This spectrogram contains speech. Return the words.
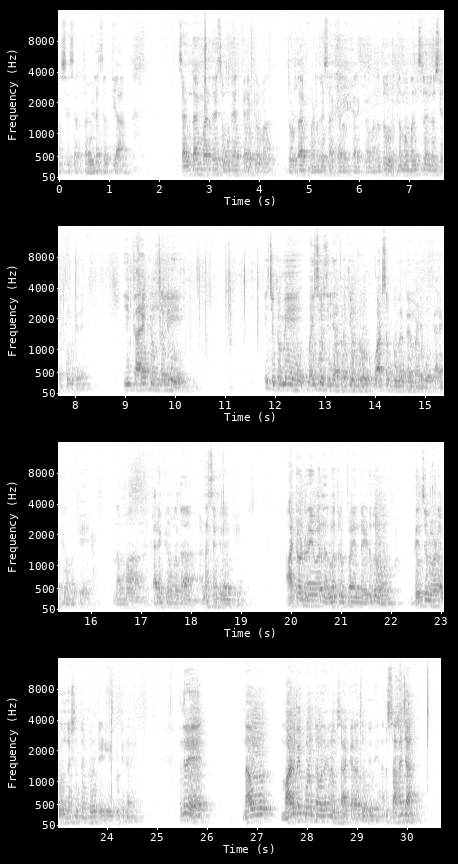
ಸಮಸ್ಯೆ ಸರ್ ತಾವೆಲ್ಲ ಸತ್ಯ. ಸಣ್ಣದಾಗಿ ಮಾಡಿದ್ರೆ ಸಮುದಾಯದ ಕಾರ್ಯಕ್ರಮ, ದೊಡ್ಡದಾಗಿ ಮಾಡಿದ್ರೆ ಸರ್ಕಾರದ ಕಾರ್ಯಕ್ರಮ ಅನ್ನೋದು ನಮ್ಮ ಮನಸ್ಸಿನೆಲ್ಲ ಸೇರ್ಕೊಂಡ್ಬಿಟ್ಟಿದೆ. ಈ ಕಾರ್ಯಕ್ರಮದಲ್ಲಿ ಹೆಚ್ಚು ಕಮ್ಮಿ ಮೈಸೂರು ಜಿಲ್ಲೆಯ ಪ್ರತಿಯೊಬ್ಬರು ವಾಟ್ಸಪ್, ಗೂಗಲ್ ಪೇ ಮಾಡಿದೆ ಕಾರ್ಯಕ್ರಮಕ್ಕೆ, ನಮ್ಮ ಕಾರ್ಯಕ್ರಮದ ಹಣ ಸಂಗ್ರಹಕ್ಕೆ. ಆಟೋ ಡ್ರೈವರ್ ನಲ್ವತ್ತು ರೂಪಾಯಿಂದ ಹಿಡಿದು ಬೆಂಜಲ್ ಒಂದಷ್ಟು ಒಂದು ಲಕ್ಷ ತನಕ ದೇಣಿಗೆ ಕೊಟ್ಟಿದ್ದಾರೆ. ಅಂದ್ರೆ ನಾವು ಮಾಡಬೇಕು ಅಂತ ಹೋದಾಗ ನಮ್ಮ ಸಹಕಾರ ದೊಡ್ಡಿದೆ. ಅದು ಸಹಜ.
